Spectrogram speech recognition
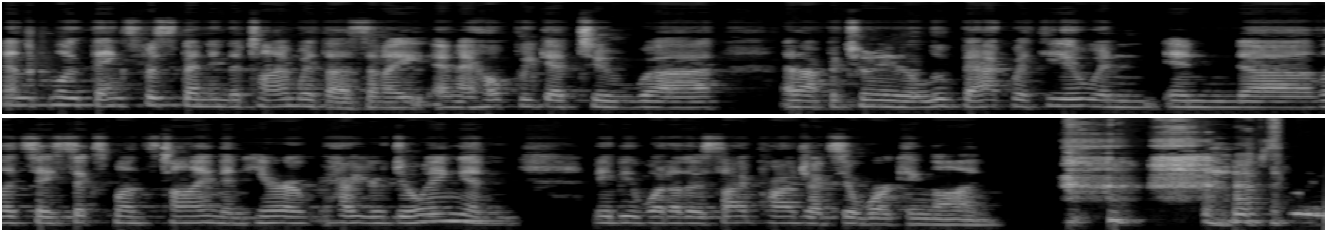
And look, thanks for spending the time with us. And I and I hope we get to uh, an opportunity to loop back with you in in uh, let's say six months time and hear how you're doing and maybe what other side projects you're working on. Absolutely.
